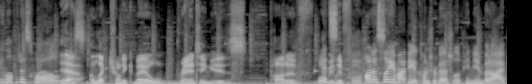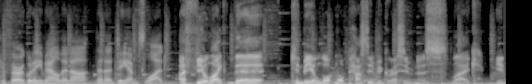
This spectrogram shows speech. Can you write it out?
we love it as well. Yeah, Just- electronic mail ranting is part of what we It's- live for. Honestly, it might be a controversial opinion, but I prefer a good email than a than a DM slide. I feel like there can be a lot more passive aggressiveness, like in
